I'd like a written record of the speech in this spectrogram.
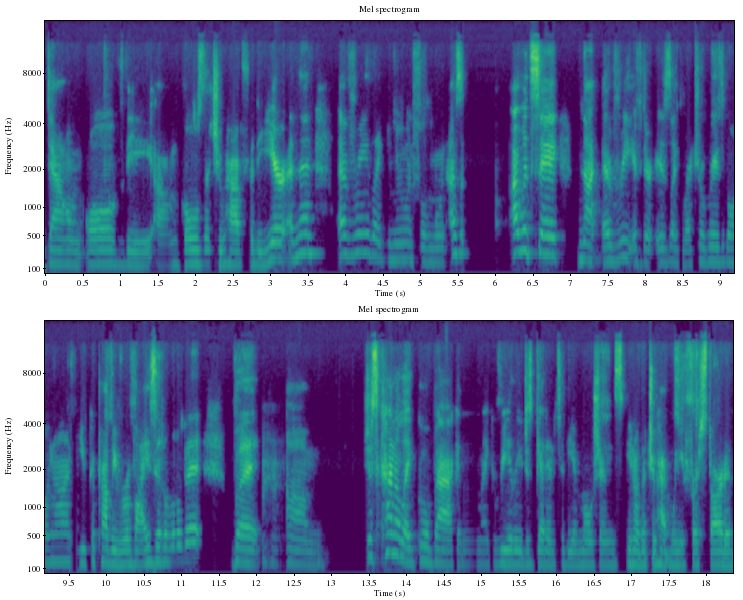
down all of the um, goals that you have for the year. And then every like new and full moon as I would say not every if there is like retrogrades going on, you could probably revise it a little bit, but mm-hmm. um just kind of like go back and like really just get into the emotions you know that you had when you first started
